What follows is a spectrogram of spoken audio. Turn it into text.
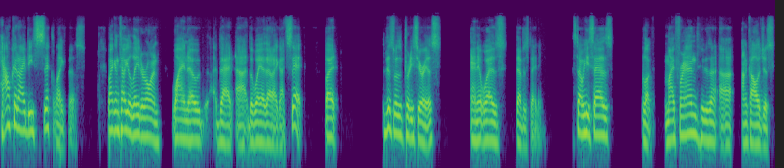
How could I be sick like this? I can tell you later on why I know that uh, the way that I got sick, but this was pretty serious and it was devastating. So he says, Look, my friend who's an uh, oncologist,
